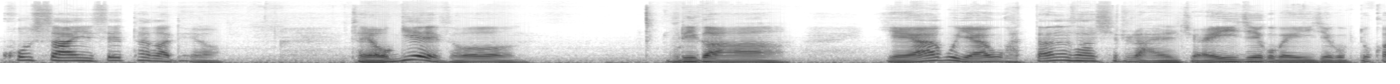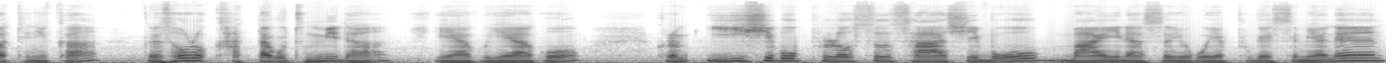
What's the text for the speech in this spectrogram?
코사인 세타가 돼요. 자, 여기에서 우리가 얘하고 얘하고 같다는 사실을 알죠. a 제곱 a 제곱 똑같으니까 그 서로 같다고 둡니다. 얘하고 얘하고 그럼 25 플러스 45 마이너스 요거 예쁘게 쓰면은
